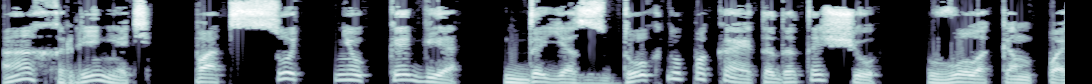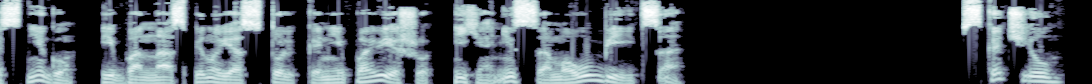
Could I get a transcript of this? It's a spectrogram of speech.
Охренеть! Под сотню кг! Да я сдохну, пока это дотащу. Волоком по снегу, ибо на спину я столько не повешу. Я не самоубийца. Вскочил,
